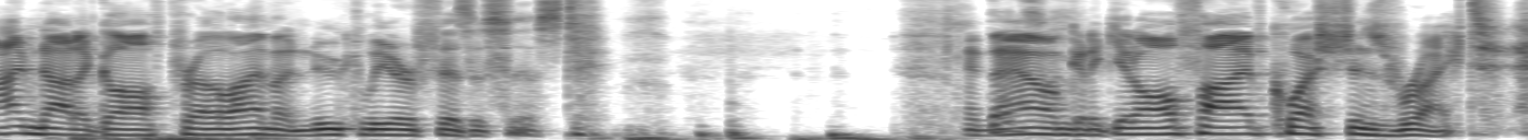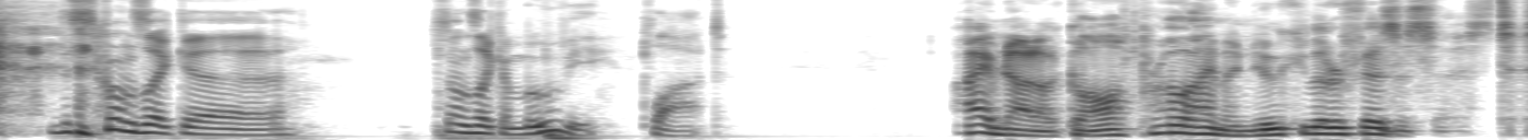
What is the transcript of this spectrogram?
I'm not a golf pro. I'm a nuclear physicist. And That's- now I'm going to get all five questions right. This sounds like a sounds like a movie plot. I'm not a golf pro. I'm a nuclear physicist.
